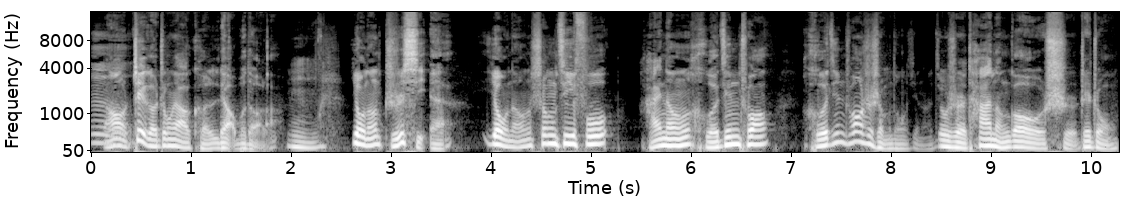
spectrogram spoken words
嗯，然后这个中药可了不得了，嗯又能止血，又能生肌肤，还能合金疮。合金疮是什么东西呢？就是它能够使这种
